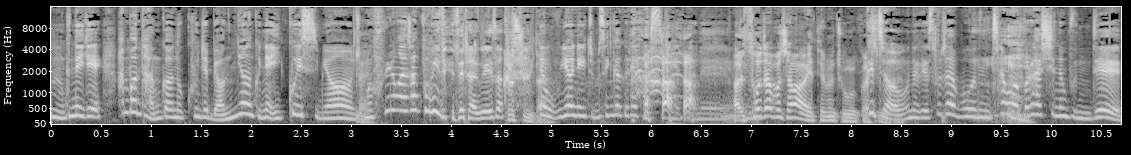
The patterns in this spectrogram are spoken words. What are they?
음, 근데 이게 한번 담가놓고 이제 몇 년 그냥 잊고 있으면 정말 네. 훌륭한 상품이 되더라고요. 그래서 그렇습니다. 그냥 우연히 좀 생각을 해봤습니다. 네. 아, 소자본 창업 아이템은 좋을 것 같습니다. 그렇죠. 오늘 그 소자본 창업을 하시는 분들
